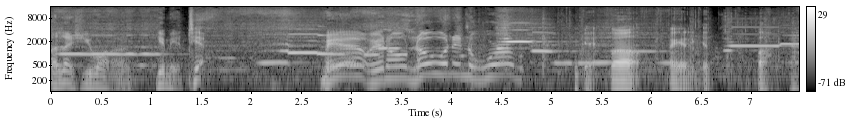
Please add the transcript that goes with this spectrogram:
unless you want to give me a tip. Well, you know, no one in the world. Okay, well, I gotta get the fuck out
